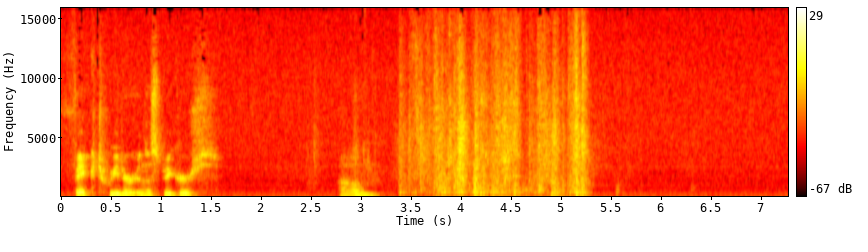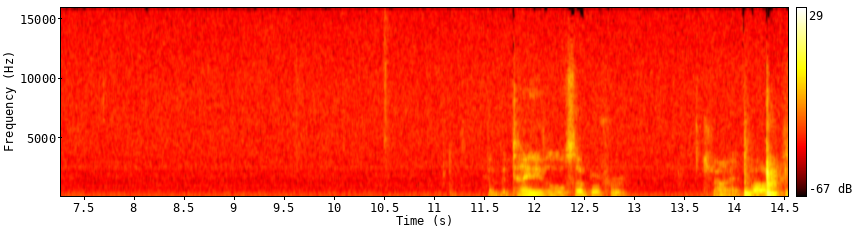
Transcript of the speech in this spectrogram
fake tweeter in the speakers. Um, kind of a tiny little subwoofer, giant box.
